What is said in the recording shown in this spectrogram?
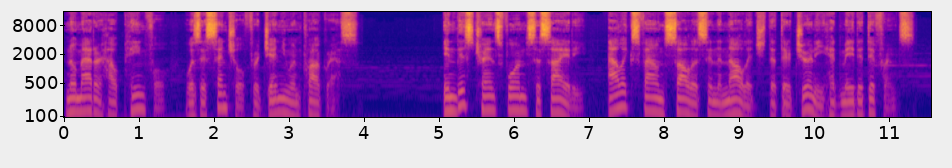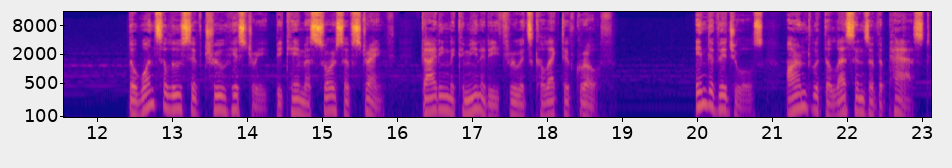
no matter how painful, was essential for genuine progress. In this transformed society, Alex found solace in the knowledge that their journey had made a difference. The once elusive true history became a source of strength, guiding the community through its collective growth. Individuals, armed with the lessons of the past,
